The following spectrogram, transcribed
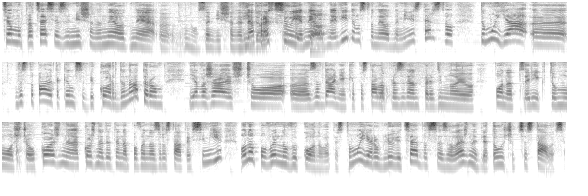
в цьому процесі замішане не одне, е, ну замішане, Відомство, працює не Так. одне відомство, не одне міністерство. Тому я е, виступаю таким собі координатором. Я вважаю, що е, завдання, яке поставив президент переді мною понад рік тому, що кожна, кожна дитина повинна зростати в сім'ї, воно повинно виконуватись. Тому я роблю від себе все залежне для того, щоб це сталося.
